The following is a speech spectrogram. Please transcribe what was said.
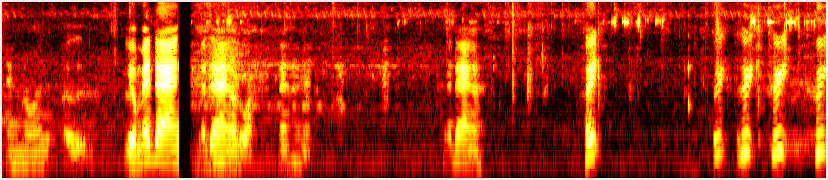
แดงน้อยเออเหลือแม่แดงแม่แดงอะหรอแม่ให้แม่แดงอะเฮ้ยเฮ้ยเฮ้ยเฮ้ยเฮ้ย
